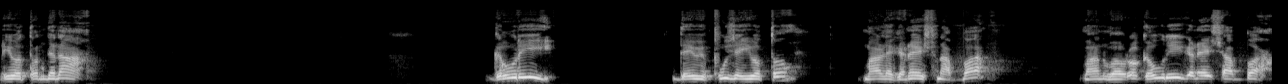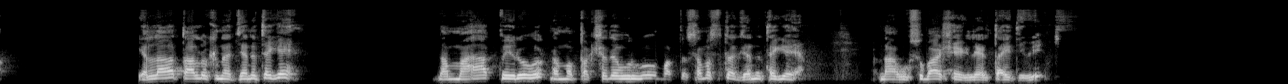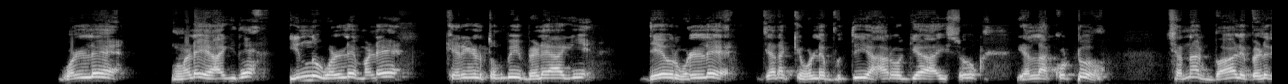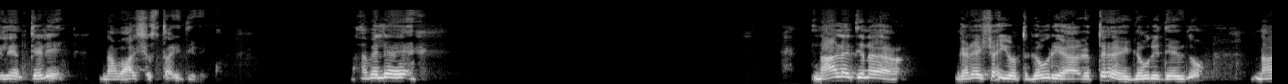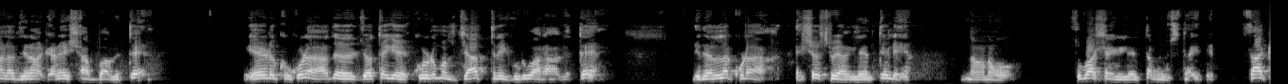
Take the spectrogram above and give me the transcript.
ಇವತ್ತೊಂದಿನ ಗೌರಿ ದೇವಿ ಪೂಜೆ ಇವತ್ತು. ನಾಳೆ ಗಣೇಶನ ಹಬ್ಬ. ಮಾನವರು ಗೌರಿ ಗಣೇಶ ಹಬ್ಬ. ಎಲ್ಲ ತಾಲೂಕಿನ ಜನತೆಗೆ, ನಮ್ಮ ಆತ್ಮೀಯರು, ನಮ್ಮ ಪಕ್ಷದವ್ರಿಗೂ ಮತ್ತು ಸಮಸ್ತ ಜನತೆಗೆ ನಾವು ಶುಭಾಶಯಗಳು ಹೇಳ್ತಾ ಇದ್ದೀವಿ. ಒಳ್ಳೆ ಮಳೆ ಆಗಿದೆ. ಇನ್ನು ಒಳ್ಳೆ ಮಳೆ ಕೆರೆಗಳು ತುಂಬಿ ಬೆಳೆ ಆಗಿ ದೇವರು ಒಳ್ಳೆ ಜನಕ್ಕೆ ಒಳ್ಳೆ ಬುದ್ಧಿ, ಆರೋಗ್ಯ, ಆಯುಸ್ಸು ಎಲ್ಲ ಕೊಟ್ಟು ಚೆನ್ನಾಗಿ ಬಾಳಿ ಬೆಳಗಲಿ ಅಂತೇಳಿ ನಾವು ಆಶಿಸ್ತಾ ಇದ್ದೀವಿ. ಆಮೇಲೆ ನಾಳೆ ದಿನ ಗಣೇಶ, ಇವತ್ತು ಗೌರಿ ಆಗುತ್ತೆ ಗೌರಿ ದೇವಿದು. ನಾಳೆ ದಿನ ಗಣೇಶ ಹಬ್ಬ ಆಗುತ್ತೆ. ಎರಡಕ್ಕೂ ಕೂಡ ಅದರ ಜೊತೆಗೆ ಕುರುಡುಮಲ್ ಜಾತ್ರೆ ಗುರುವಾರ ಆಗುತ್ತೆ. ಇದೆಲ್ಲ ಕೂಡ ಯಶಸ್ವಿ ಆಗಲಿ ಅಂತೇಳಿ ನಾನು ಶುಭಾಶಯಗಳು ಹೇಳ್ತಾ ಮುಗಿಸ್ತಾ ಇದ್ದೀನಿ. ಸಾಕು.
